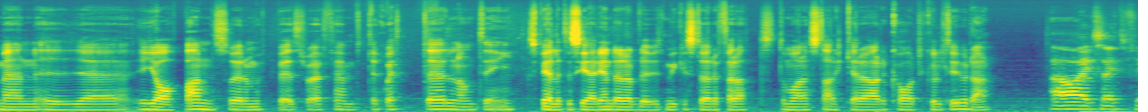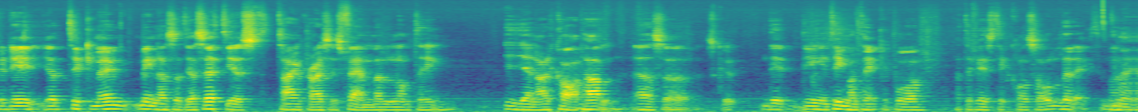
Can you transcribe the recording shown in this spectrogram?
Men i, eh, i Japan så är de uppe, tror jag, femte, sjätte eller någonting. Spelet i serien där det har blivit mycket större för att de har en starkare arkadkultur där. Ja, exakt. För det, jag tycker mig minnas att jag sett just Time Crisis 5 eller någonting i en arkadhall. Alltså, det, det är ingenting man tänker på att det finns till konsol direkt. Men- Nej.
